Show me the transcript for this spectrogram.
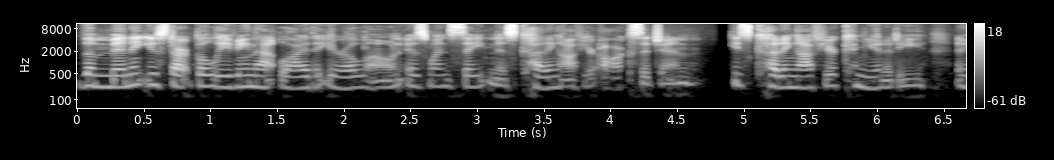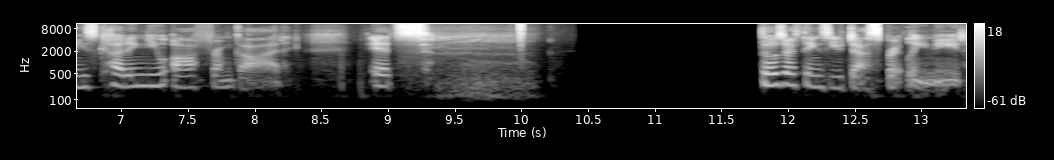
The minute you start believing that lie that you're alone is when Satan is cutting off your oxygen. He's cutting off your community and he's cutting you off from God. It's those are things you desperately need.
